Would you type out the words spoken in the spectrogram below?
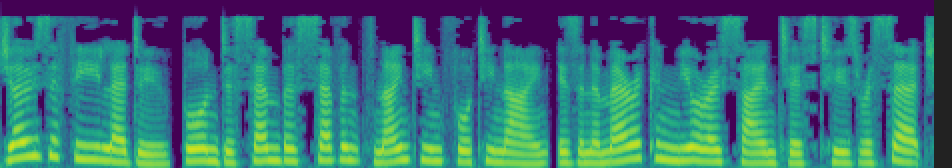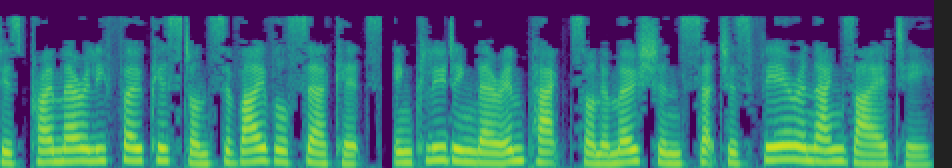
Joseph E. Ledoux born December 7, 1949, is an American neuroscientist whose research is primarily focused on survival circuits, including their impacts on emotions such as fear and anxiety.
